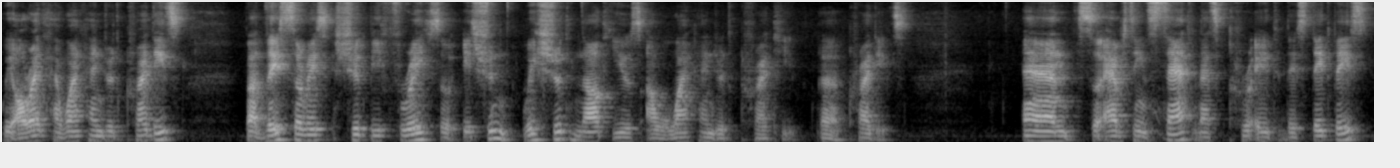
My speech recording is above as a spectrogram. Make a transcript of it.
we already have 100 credits, but this service should be free. So it shouldn't, we should not use our 100 credit, uh, credits. And so everything set. Let's create this database.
